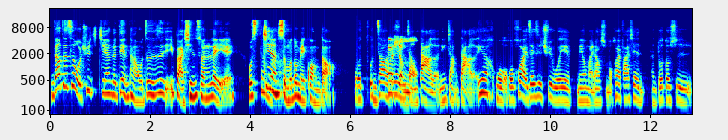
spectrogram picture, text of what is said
你知道这次我去今天的殿堂，我真的是一把辛酸泪耶！我竟然什么都没逛到。我我你知道，因为你长大了，你长大了。因为我我后来这次去，我也没有买到什么。后来发现很多都是，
